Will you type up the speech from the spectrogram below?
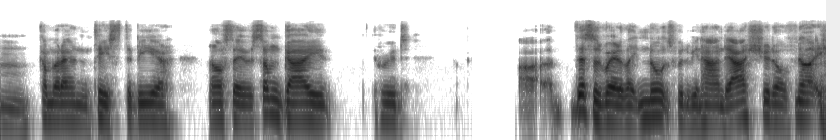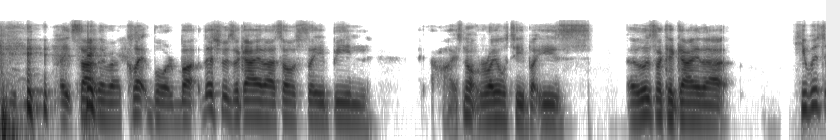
Mm. Come around and taste the beer. And also, it was some guy who'd. Uh, this is where like notes would have been handy. I should have No, like sat there with a clipboard. But this was a guy that's obviously been. oh, it's not royalty, but he's. It looks like a guy that He was.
